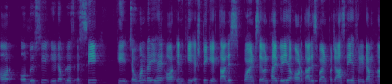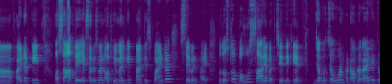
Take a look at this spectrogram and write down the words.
और ओबीसी ईडब्ल्यूएस एस सी की चौवन गई है और इनकी एसटी की इकतालीस पॉइंट सेवन फाइव गई है और अड़तालीस पॉइंट पचास गई है फ्रीडम फाइटर की और सात गई एक सर्विसमैन और फीमेल की पैंतीस पॉइंट सेवन फाइव। तो दोस्तों, बहुत सारे बच्चे, देखिए, जब चौवन कट ऑफ़ लगाई गई तो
